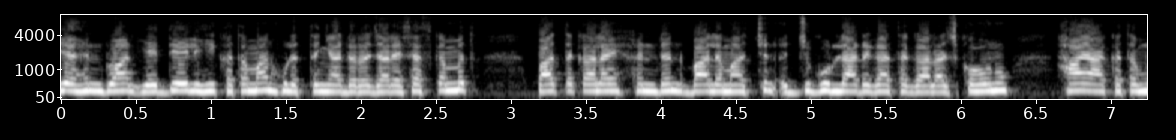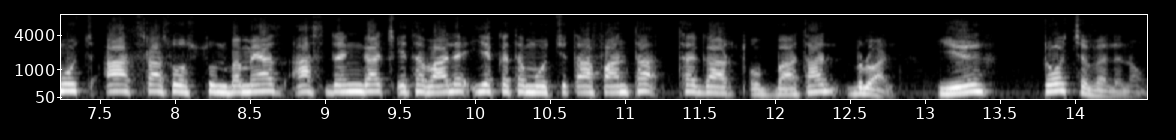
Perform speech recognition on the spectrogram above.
የህንዷን የዴልሂ ከተማን ሁለተኛ ደረጃ ላይ ሲያስቀምጥ በአጠቃላይ ህንድን በዓለማችን እጅጉን ለአደጋ ተጋላጭ ከሆኑ ሀያ ከተሞች አስራ ሶስቱን በመያዝ አስደንጋጭ የተባለ የከተሞች ዕጣ ፋንታ ተጋርጦባታል ብሏል። ይህ ዶች ቨለ ነው።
